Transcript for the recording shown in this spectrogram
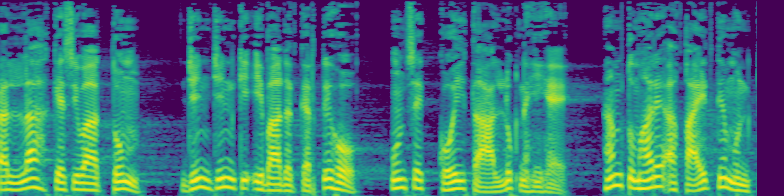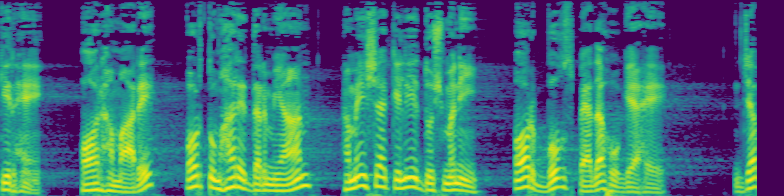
اللہ کے سوا تم جن جن کی عبادت کرتے ہو، ان سے کوئی تعلق نہیں ہے۔ ہم تمہارے عقائد کے منکر ہیں اور ہمارے اور تمہارے درمیان ہمیشہ کے لیے دشمنی اور بغض پیدا ہو گیا ہے۔ جب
